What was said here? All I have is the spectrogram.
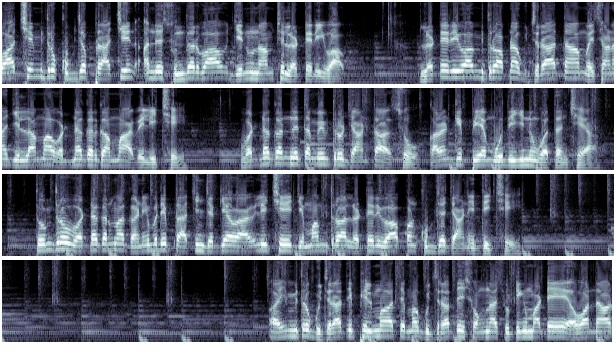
તો આ છે મિત્રો ખૂબ જ પ્રાચીન અને સુંદર વાવ, જેનું નામ છે લટેરી વાવ. લટેરી વાવ મિત્રો આપણા ગુજરાતના મહેસાણા જિલ્લામાં વડનગર ગામમાં આવેલી છે. વડનગરને તમે મિત્રો જાણતા હશો, કારણ કે પીએમ મોદીજીનું વતન છે આ. તો મિત્રો વડનગરમાં ઘણી બધી પ્રાચીન જગ્યાઓ આવેલી છે, જેમાં મિત્રો આ લટેરી વાવ પણ ખૂબ જ જાણીતી છે. અહીં મિત્રો ગુજરાતી ફિલ્મ, તેમાં ગુજરાતી સોંગના શૂટિંગ માટે અવારનવાર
